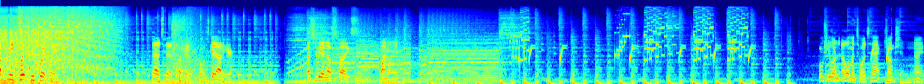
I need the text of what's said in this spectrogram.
Happens when quit too quickly. That's dead. Okay, cool. Let's get out of here. That should be enough spikes. Finally. Oh, she learned elemental attack. Junction. Nice.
